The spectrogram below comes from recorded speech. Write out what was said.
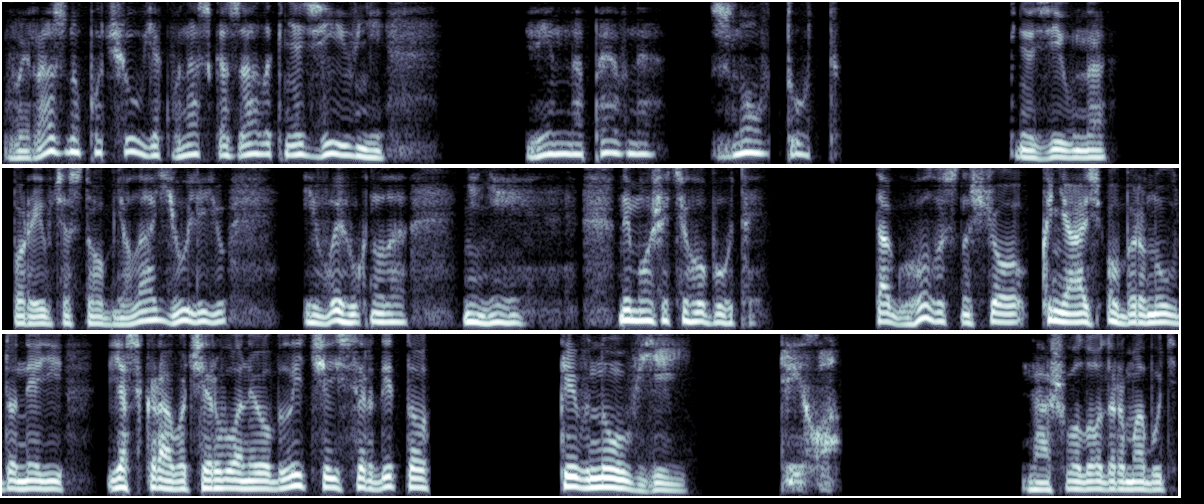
виразно почув, як вона сказала князівні він, напевне, знов тут. Князівна поривчасто обняла Юлію і вигукнула Ні, ні, не може цього бути. Так голосно, що князь обернув до неї яскраво червоне обличчя і сердито кивнув їй. Тихо. Наш володар, мабуть,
